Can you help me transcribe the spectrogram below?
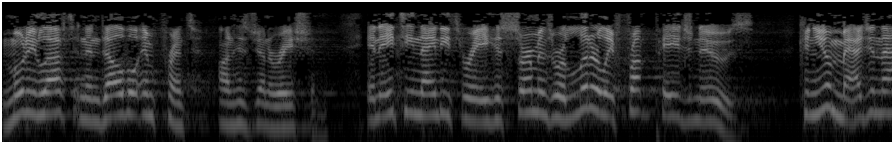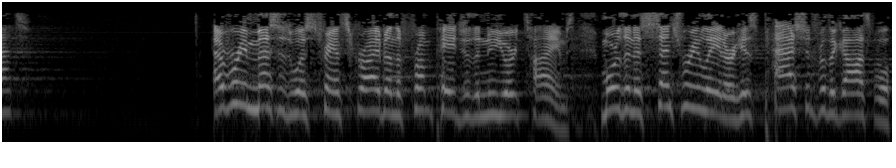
Moody left an indelible imprint on his generation. In 1893, his sermons were literally front page news. Can you imagine that? Every message was transcribed on the front page of the New York Times. More than a century later, his passion for the gospel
